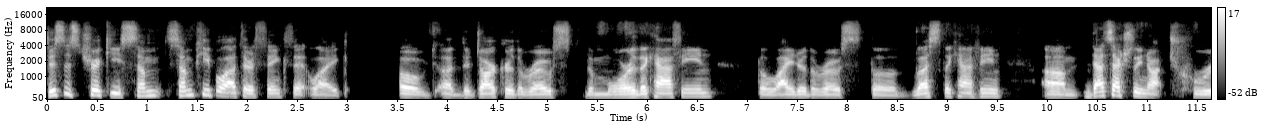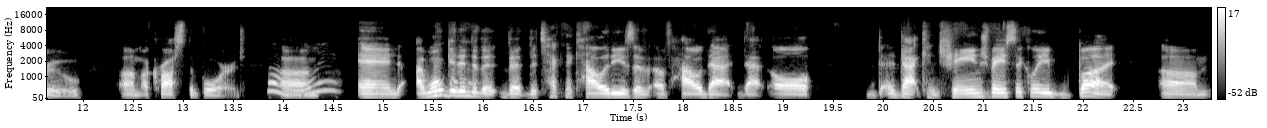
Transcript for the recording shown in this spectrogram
this is tricky. Some some people out there think that like, oh, uh, the darker the roast, the more the caffeine the lighter the roast, the less the caffeine. Um, that's actually not true um, across the board. Oh, Um, really? And I won't get into the the, the technicalities of, of how that that all th- that can change basically, but um,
